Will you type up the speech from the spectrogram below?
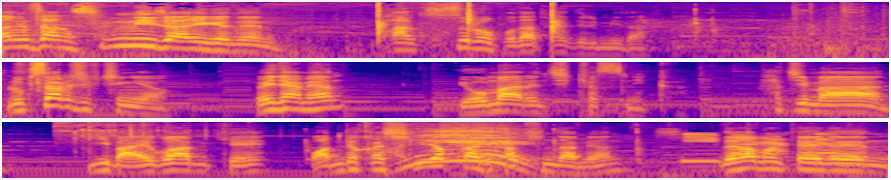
항상 승리자에게는 박수로 보답해 드립니다. 룩삼식 증명. 왜냐면 요 말은 지켰으니까. 하지만 이 말과 함께 완벽한 실력까지 갖춘다면 내가 볼 때는-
